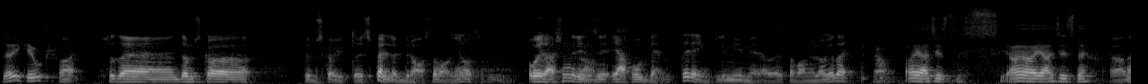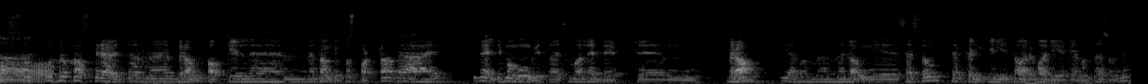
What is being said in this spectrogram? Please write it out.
Det har vi ikke gjort. Nei. Så det, de, skal, de skal ut og spille bra Stavanger, altså. Og det er som Rine sier, jeg forventer egentlig mye mer av det Stavanger-laget der. Ja. Ja, jeg syns, ja, ja, jeg syns det. Ja, det Og så- er, Og så kaster jeg ut en eh, brannfakkel eh, med tanke på Sparta. Det er veldig mange unggutter som har levert um, bra gjennom en lang eh, sesong. Selvfølgelig så har det variert gjennom sesongen.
